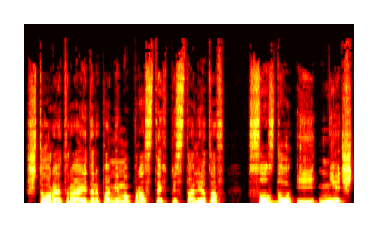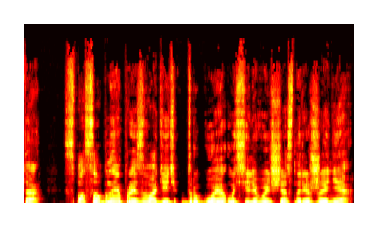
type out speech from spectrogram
что Ред Райдер помимо простых пистолетов создал и нечто, способное производить другое усиливающее снаряжение.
